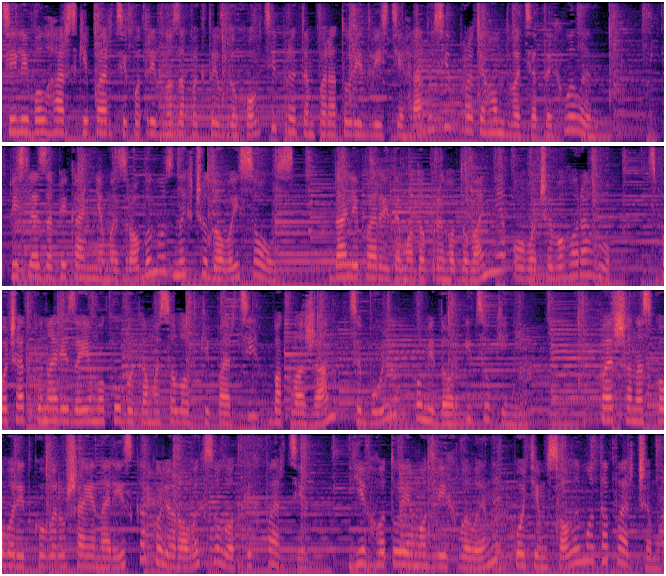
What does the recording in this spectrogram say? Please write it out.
Цілі болгарські перці потрібно запекти в духовці при температурі 200 градусів протягом 20 хвилин. Після запікання ми зробимо з них чудовий соус. Далі перейдемо до приготування овочевого рагу. Спочатку нарізаємо кубиками солодкі перці, баклажан, цибулю, помідор і цукіні. Перша на сковорідку вирушає нарізка кольорових солодких перців. Їх готуємо 2 хвилини, потім солимо та перчимо.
